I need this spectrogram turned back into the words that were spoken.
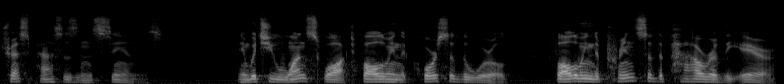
trespasses and sins, in which you once walked, following the course of the world, following the prince of the power of the air,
